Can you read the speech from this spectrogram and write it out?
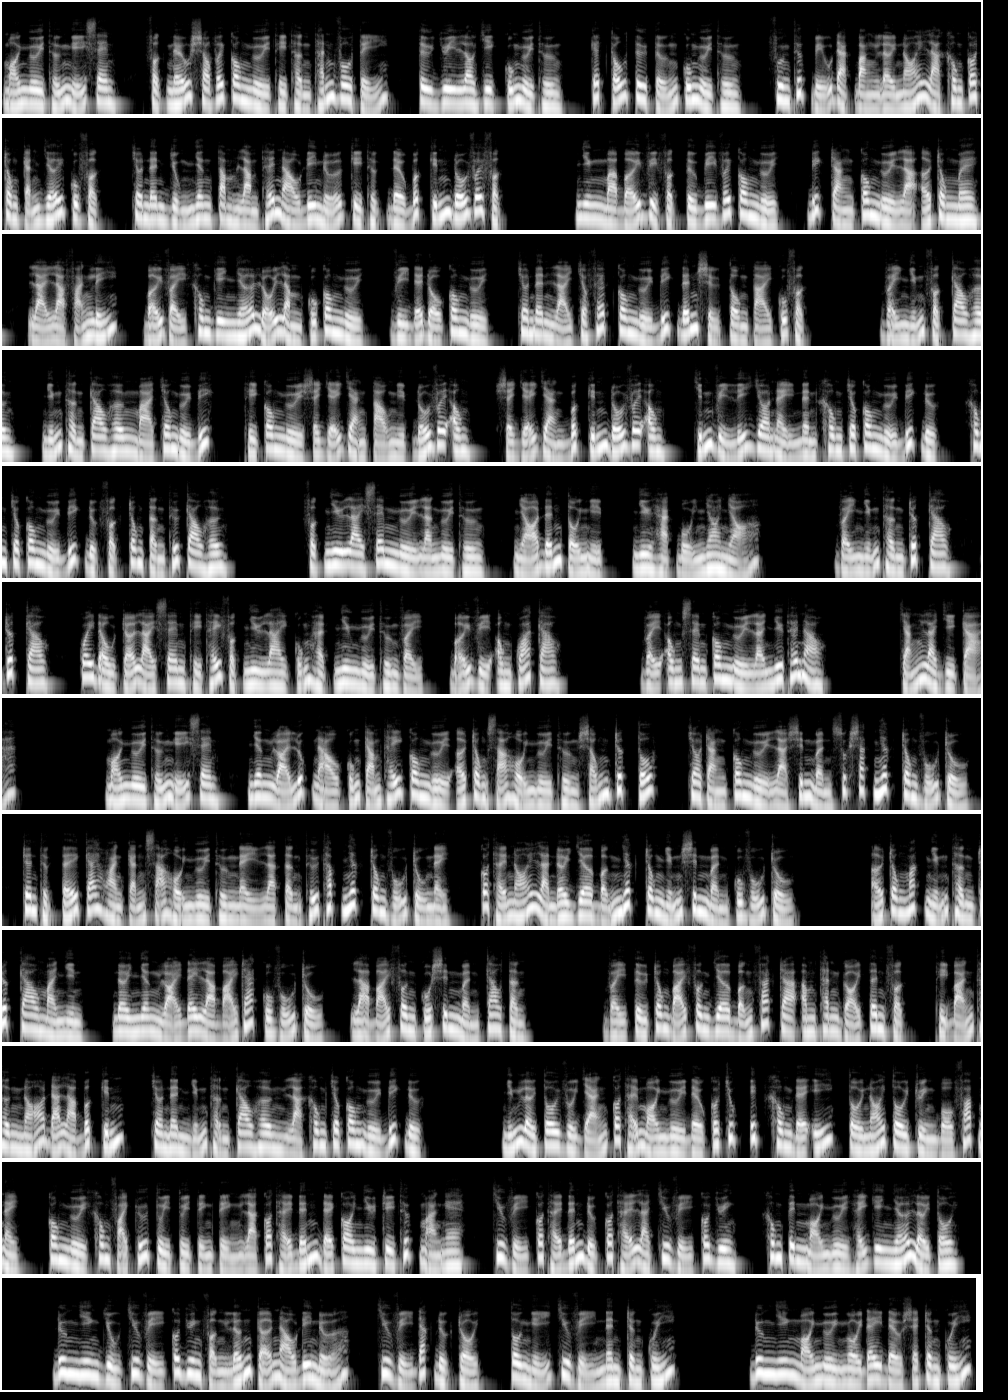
Mọi người thử nghĩ xem, Phật nếu so với con người thì thần thánh vô tỷ, tư duy logic của người thường, kết cấu tư tưởng của người thường, phương thức biểu đạt bằng lời nói là không có trong cảnh giới của Phật, cho nên dùng nhân tâm làm thế nào đi nữa kỳ thực đều bất kính đối với Phật. Nhưng mà bởi vì Phật từ bi với con người, biết rằng con người là ở trong mê, lại là phản lý, bởi vậy không ghi nhớ lỗi lầm của con người, vì để độ con người, cho nên lại cho phép con người biết đến sự tồn tại của Phật. Vậy những Phật cao hơn, những thần cao hơn mà cho người biết, thì con người sẽ dễ dàng tạo nghiệp đối với ông, sẽ dễ dàng bất kính đối với ông, chính vì lý do này nên không cho con người biết được, không cho con người biết được Phật trong tầng thứ cao hơn. Phật Như Lai xem người là người thường, nhỏ đến tội nghiệp, như hạt bụi nho nhỏ. Vậy những thần rất cao, rất cao, quay đầu trở lại xem thì thấy Phật Như Lai cũng hệt như người thường vậy, bởi vì ông quá cao. Vậy ông xem con người là như thế nào? Chẳng là gì cả. Mọi người thử nghĩ xem, nhân loại lúc nào cũng cảm thấy con người ở trong xã hội người thường sống rất tốt, cho rằng con người là sinh mệnh xuất sắc nhất trong vũ trụ. Trên thực tế cái hoàn cảnh xã hội người thường này là tầng thứ thấp nhất trong vũ trụ này, có thể nói là nơi dơ bẩn nhất trong những sinh mệnh của vũ trụ. Ở trong mắt những thần rất cao mà nhìn, nơi nhân loại đây là bãi rác của vũ trụ, là bãi phân của sinh mệnh cao tầng. Vậy từ trong bãi phân dơ bẩn phát ra âm thanh gọi tên Phật, thì bản thân nó đã là bất kính, cho nên những thần cao hơn là không cho con người biết được. Những lời tôi vừa giảng có thể mọi người đều có chút ít không để ý, tôi nói tôi truyền bộ pháp này, con người không phải cứ tùy tùy tiện tiện là có thể đến để coi như tri thức mà nghe, chư vị có thể đến được có thể là chư vị có duyên, không tin mọi người hãy ghi nhớ lời tôi. Đương nhiên dù chư vị có duyên phận lớn cỡ nào đi nữa, chư vị đắc được rồi, tôi nghĩ chư vị nên trân quý. Đương nhiên mọi người ngồi đây đều sẽ trân quý.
